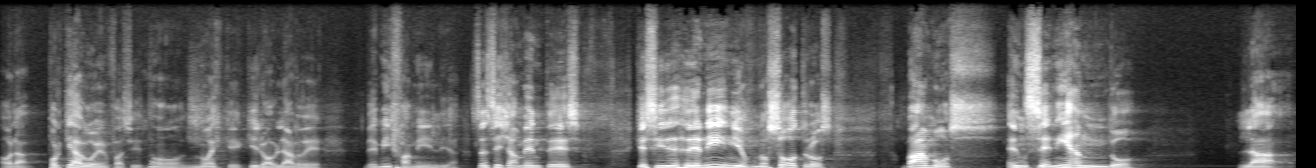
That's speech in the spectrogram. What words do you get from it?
Ahora, ¿por qué hago énfasis? No, no es que quiero hablar de mi familia. Sencillamente es que si desde niños nosotros vamos enseñando la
